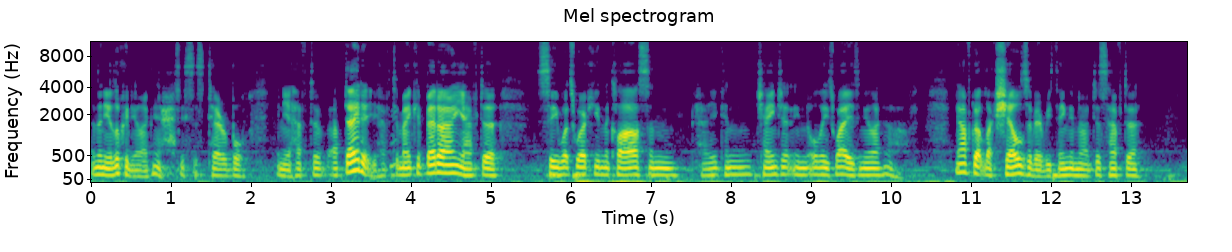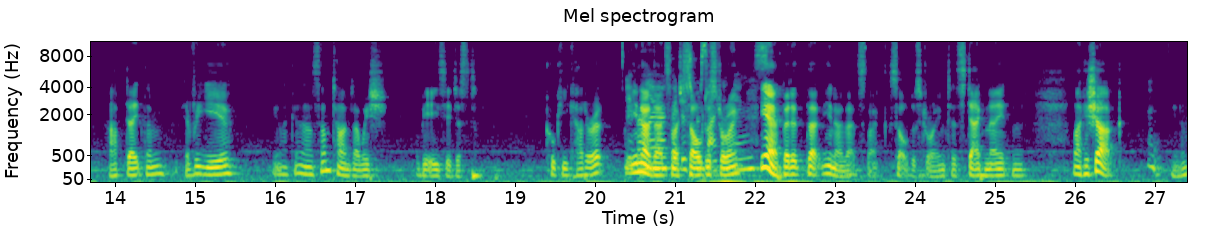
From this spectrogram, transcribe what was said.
And then you look and you're like, "Yeah, this is terrible," and you have to update it. You have to mm. make it better. You have to see what's working in the class and how you can change it in all these ways. And you're like, "Oh, now I've got like shells of everything, and I just have to." update them every year. You're like, oh, sometimes I wish it'd be easier just cookie cutter it. Yeah, you know I that's like soul destroying. things. Yeah, but it, that you know that's like soul destroying to stagnate and like a shark. You know,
